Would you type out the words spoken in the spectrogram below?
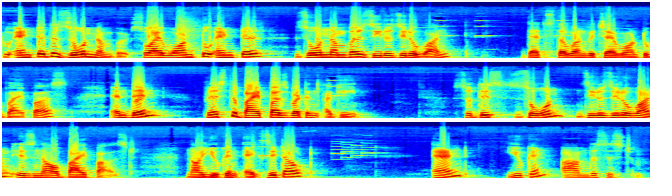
to enter the zone number. So I want to enter zone number 001 that's the one which I want to bypass. And then press the bypass button again. So this zone 001 is now bypassed. Now you can exit out and you can arm the system.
